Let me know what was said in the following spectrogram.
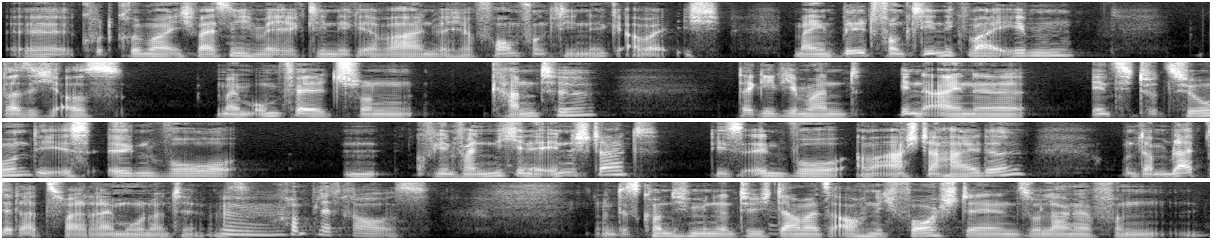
Äh, Kurt Krümmer, ich weiß nicht, in welcher Klinik er war, in welcher Form von Klinik, aber ich, mein Bild von Klinik war eben, was ich aus meinem Umfeld schon kannte. Da geht jemand in eine Institution, die ist irgendwo, auf jeden Fall nicht in der Innenstadt, die ist irgendwo am Arsch der Heide und dann bleibt er da zwei, drei Monate. Und ist komplett raus. Und das konnte ich mir natürlich damals auch nicht vorstellen, so lange von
